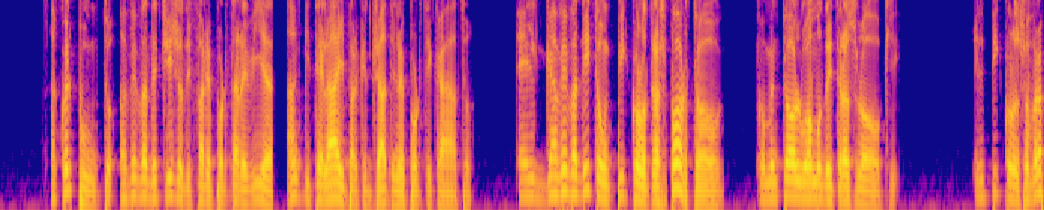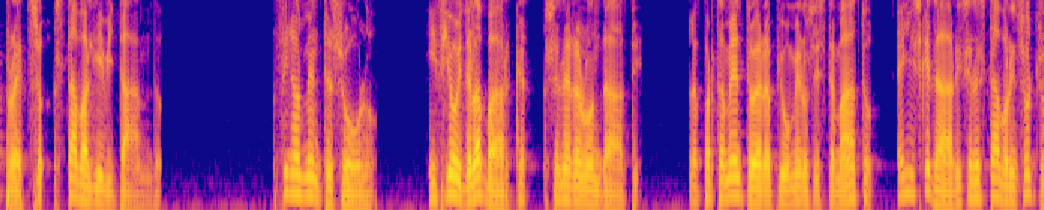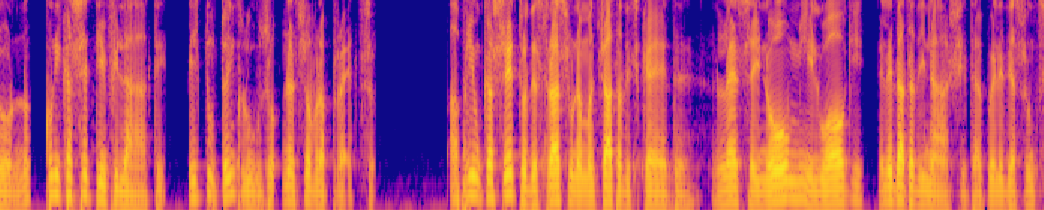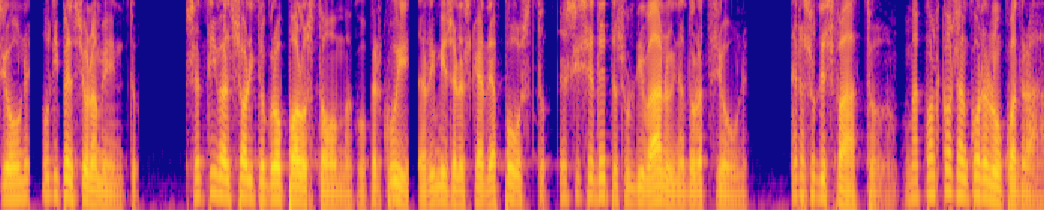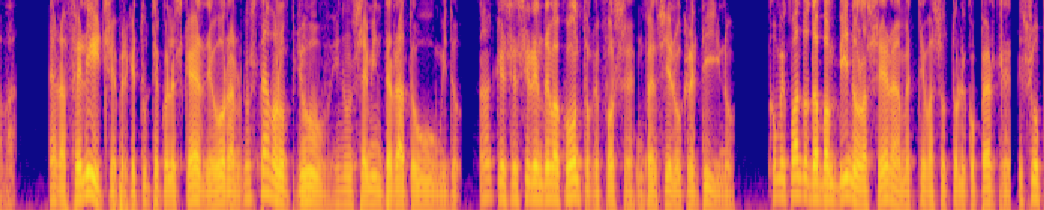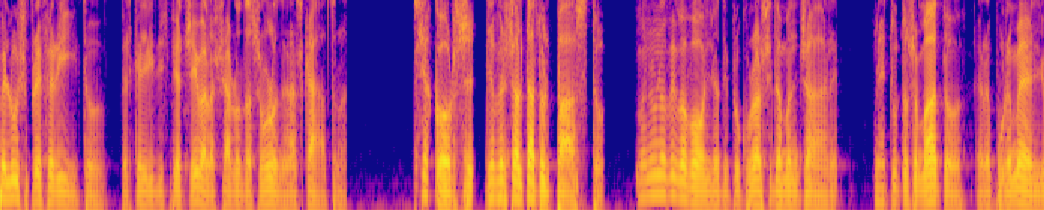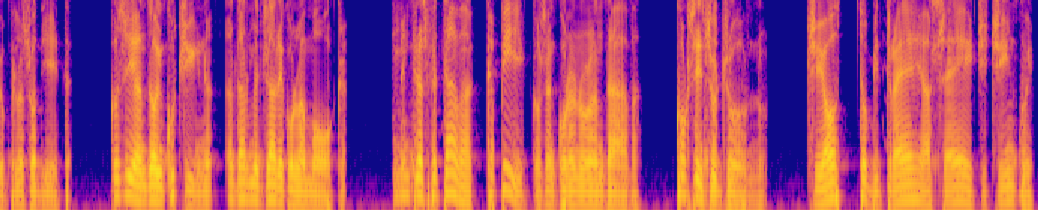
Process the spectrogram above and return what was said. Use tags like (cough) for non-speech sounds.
A quel punto aveva deciso di fare portare via anche i telai parcheggiati nel porticato. E il aveva dito un piccolo trasporto, commentò l'uomo dei traslochi, il piccolo sovrapprezzo stava lievitando. Finalmente solo. I fioi della barca se n'erano andati. L'appartamento era più o meno sistemato e gli schedari se ne stavano in soggiorno con i cassetti infilati, il tutto incluso nel sovrapprezzo. Aprì un cassetto ed estrasse una manciata di schede, lesse i nomi, i luoghi e le date di nascita, quelle di assunzione o di pensionamento. Sentiva il solito groppo allo stomaco, per cui rimise le schede a posto e si sedette sul divano in adorazione. Era soddisfatto, ma qualcosa ancora non quadrava. Era felice perché tutte quelle schede ora non stavano più in un seminterrato umido, anche se si rendeva conto che fosse un pensiero cretino come quando da bambino la sera metteva sotto le coperte il suo peluche preferito, perché gli dispiaceva lasciarlo da solo nella scatola. Si accorse di aver saltato il pasto, ma non aveva voglia di procurarsi da mangiare, e tutto sommato era pure meglio per la sua dieta. Così andò in cucina ad armeggiare con la moca. Mentre aspettava capì cosa ancora non andava. Corse in soggiorno. C8 B3, A6, C5.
